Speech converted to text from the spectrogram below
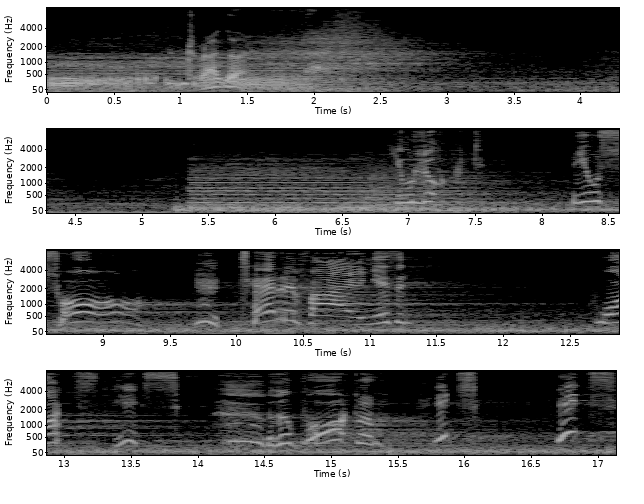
Ooh, dragon. You looked. You saw. Terrifying, isn't... What's this? The portal. It's... It's...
